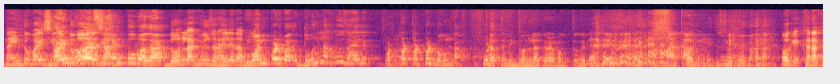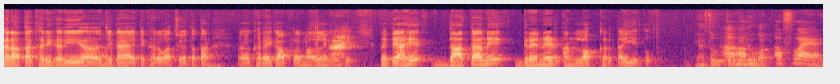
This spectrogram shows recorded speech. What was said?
Nine two five season two season. Two बघा. दोन लाख व्ह्यूज राहिलेत. वन पण बघा. दोन लाख व्ह्यूज राहिले पटपट पटपट बघून टाका. पुढे. आता मी दोन लाख वेळा बघतो घरी. काम नाही दुसरं. ओके खरा खरा. आता खरी खरी जे काय आहे ते खरं वाचूयात आता. खरं आहे का आपण मला नाही माहिती. तर ते आहे दाताने ग्रेनेड अनलॉक करता येतो. ह्याचं उत्तर मी देऊ का? अफवा आहे.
